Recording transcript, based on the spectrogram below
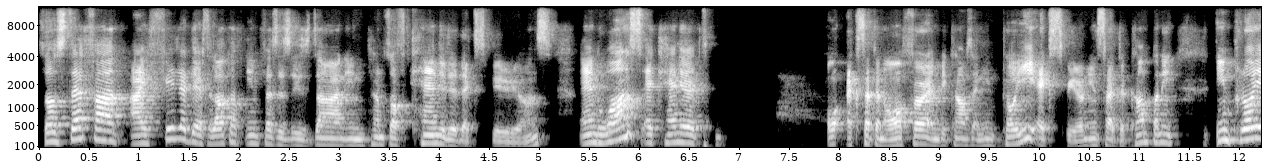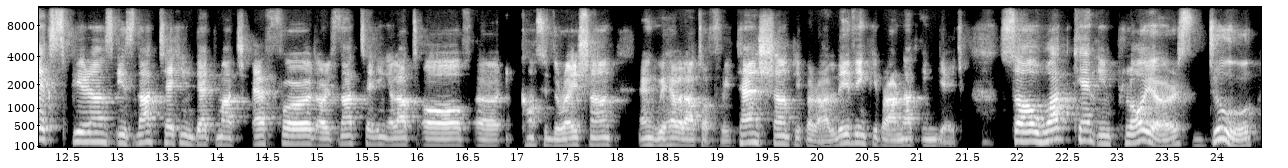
So Stefan, I feel that there's a lot of emphasis is done in terms of candidate experience. And once a candidate accept an offer and becomes an employee experience inside the company, employee experience is not taking that much effort or it's not taking a lot of uh, consideration and we have a lot of retention, people are leaving, people are not engaged. So what can employers do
